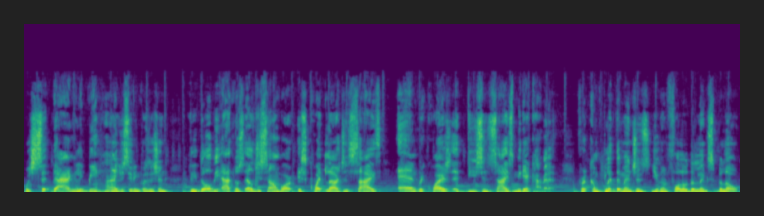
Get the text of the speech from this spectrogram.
which sit diagonally behind your sitting position, the Dolby Atmos LG soundbar is quite large in size and requires a decent sized media cabinet. For complete dimensions, you can follow the links below.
